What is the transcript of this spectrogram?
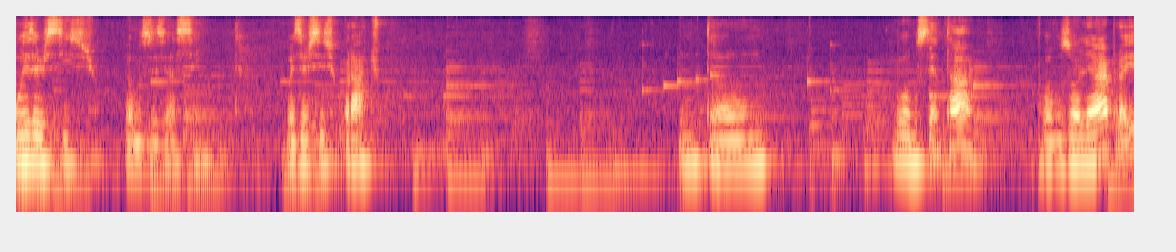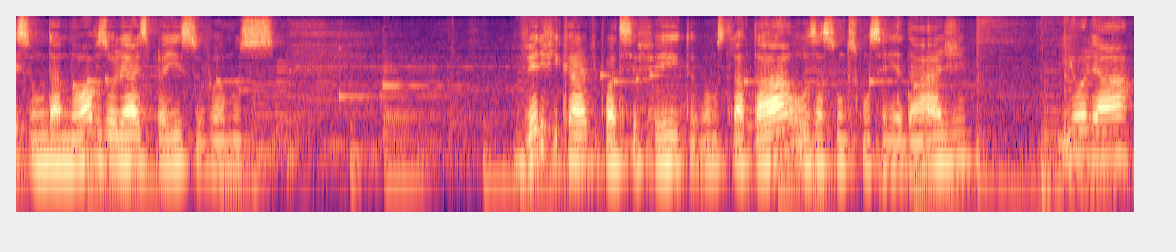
um exercício, vamos dizer assim, um exercício prático. Vamos tentar, vamos olhar para isso, vamos dar novos olhares para isso, vamos verificar o que pode ser feito, vamos tratar os assuntos com seriedade e olhar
